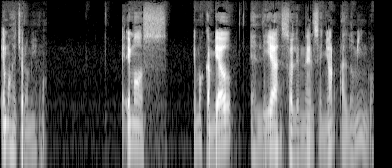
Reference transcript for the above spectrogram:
hemos hecho lo mismo. Hemos, hemos cambiado el día solemne del Señor al domingo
